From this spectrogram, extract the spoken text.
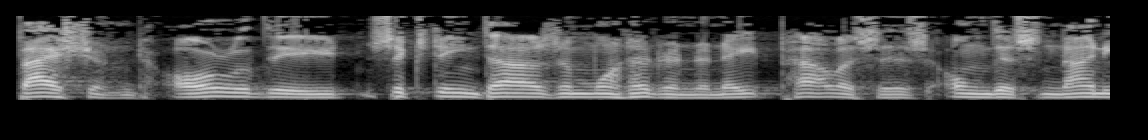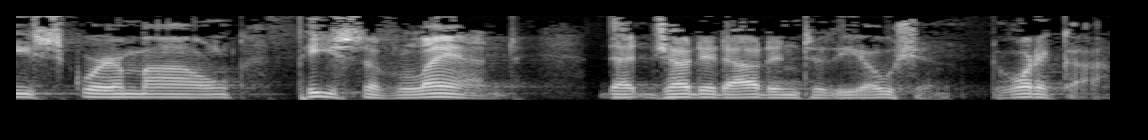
fashioned all of the 16,108 palaces on this 90 square mile piece of land that jutted out into the ocean, Dwarka.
